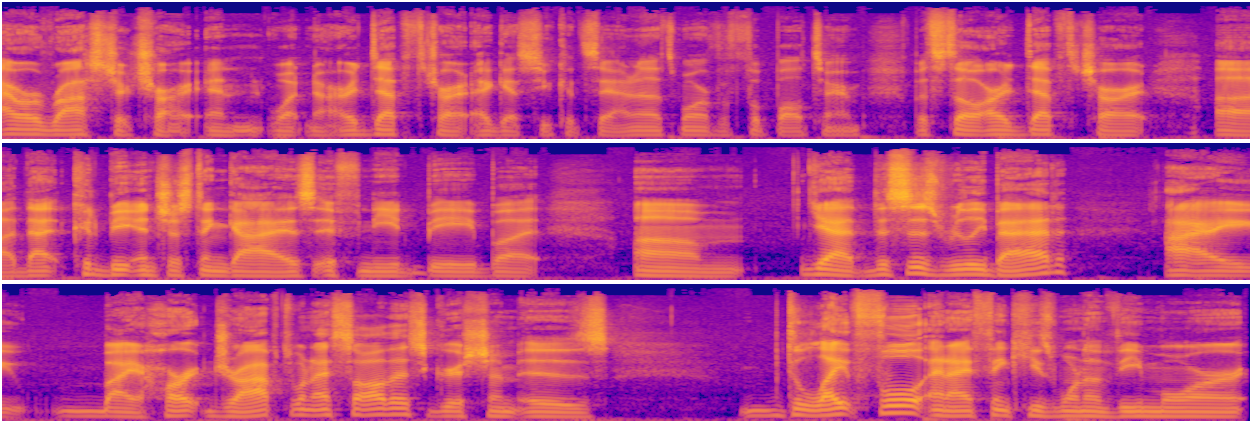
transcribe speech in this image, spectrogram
our roster chart and whatnot, our depth chart, I guess you could say. I know that's more of a football term, but still, our depth chart uh, that could be interesting guys if need be. But um, yeah, this is really bad. I my heart dropped when I saw this. Grisham is delightful, and I think he's one of the more.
